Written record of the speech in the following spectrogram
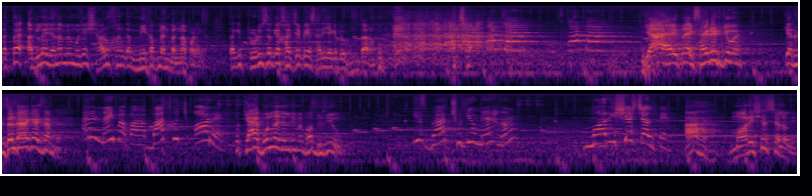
लगता है अगले जन्म में मुझे शाहरुख खान का मेकअप मैन बनना पड़ेगा ताकि प्रोड्यूसर के खर्चे पे सारी जगह पे घूमता रहूँ। अच्छा क्या है इतना एक्साइटेड क्यों है? क्या रिज़ल्ट आया क्या एग्ज़ाम का? अरे नहीं पापा बात कुछ और है। तो क्या है बोलना जल्दी मैं बहुत बिज़ी हूँ। इस बार छुट्टियों में हम मॉरिशस चलते हैं। मॉरिशस चलोगे।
